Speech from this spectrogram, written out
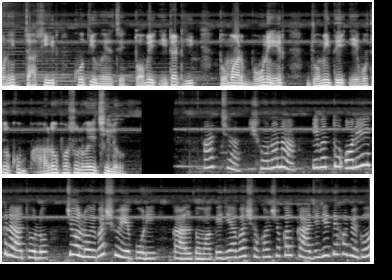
অনেক চাষির ক্ষতি হয়েছে। তবে এটা ঠিক তোমার বোনের জমিতে এবছর খুব ভালো ফসল হয়েছিল। আচ্ছা শোনো না এবার তো অনেক রাত হলো। চলো এবার শুয়ে পড়ি। কাল তোমাকে যে আবার সকাল সকাল কাজে যেতে হবে গো।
